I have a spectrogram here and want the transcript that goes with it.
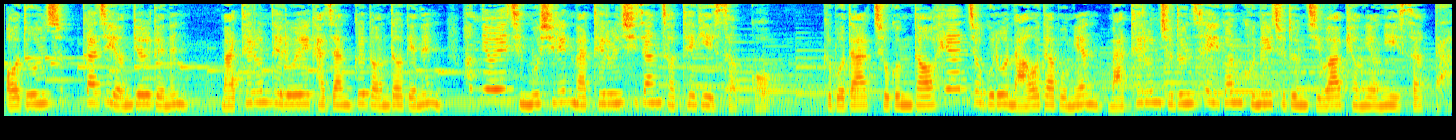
어두운 숲까지 연결되는 마테룬 대로의 가장 끝 언덕에는 황녀의 집무실인 마테룬 시장 저택이 있었고 그보다 조금 더 해안 쪽으로 나오다 보면 마테룬 주둔 세이건 군의 주둔지와 병영이 있었다.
